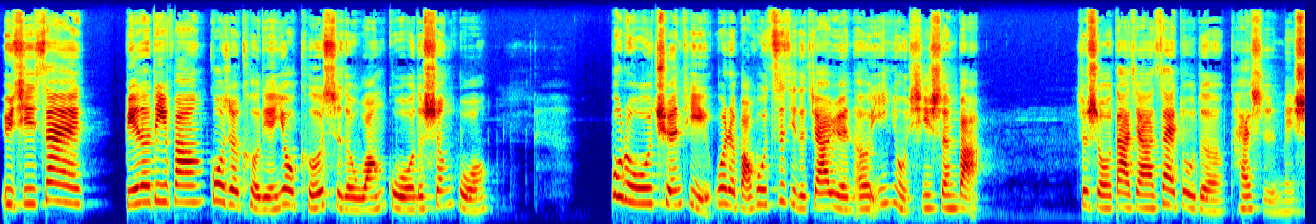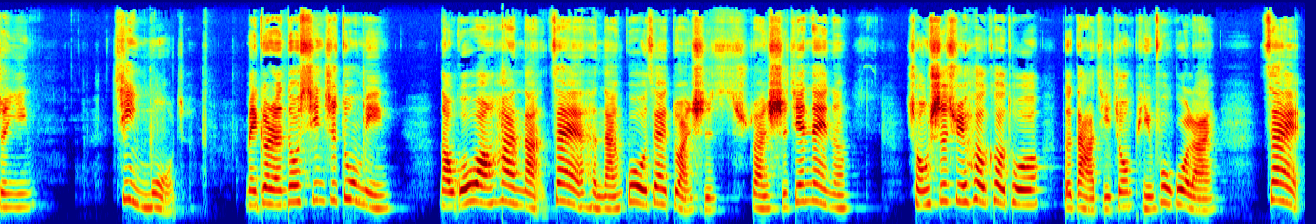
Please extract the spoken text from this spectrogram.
与其在别的地方过着可怜又可耻的亡国的生活，不如全体为了保护自己的家园而英勇牺牲吧。这时候，大家再度的开始没声音，静默着，每个人都心知肚明。老国王和难在很难过，在短时短时间内呢。从失去赫克托的打击中平复过来，在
